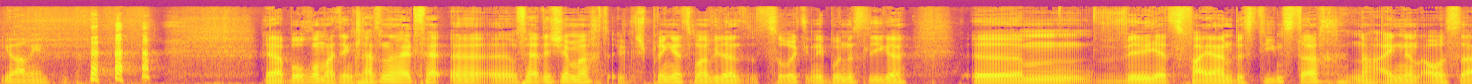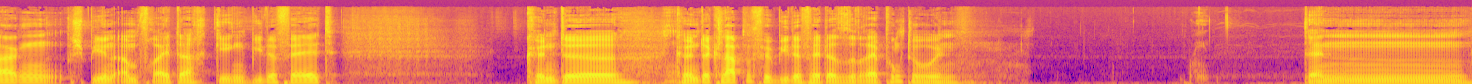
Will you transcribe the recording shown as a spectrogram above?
Joachim. Ja, Bochum hat den Klassenhalt fer äh, fertig gemacht. Ich springe jetzt mal wieder zurück in die Bundesliga. Ähm, will jetzt feiern bis Dienstag nach eigenen Aussagen. Spielen am Freitag gegen Bielefeld. Könnte, könnte klappen für Bielefeld, sie drei Punkte holen. Denn,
